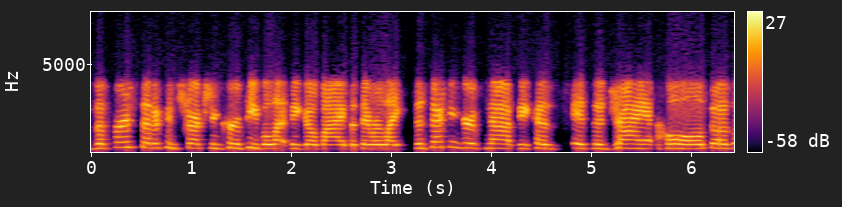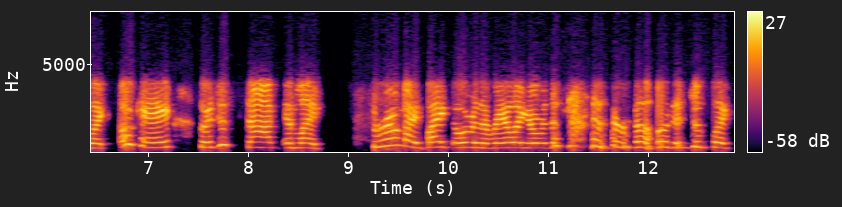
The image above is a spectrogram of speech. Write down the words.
the first set of construction crew people let me go by, but they were like, the second group's not because it's a giant hole. So I was like, okay. So I just stopped and like threw my bike over the railing over the side of the road and just like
